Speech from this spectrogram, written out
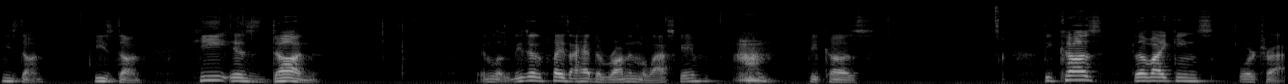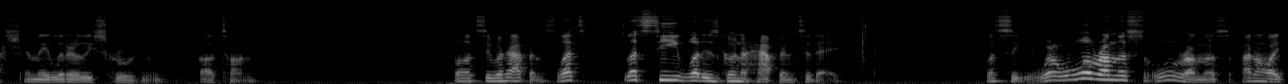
He's done. He's done. He is done. And look, these are the plays I had to run in the last game because because the Vikings were trash and they literally screwed me a ton. But let's see what happens. Let's let's see what is going to happen today. Let's see. We'll, we'll run this. We'll run this. I don't like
